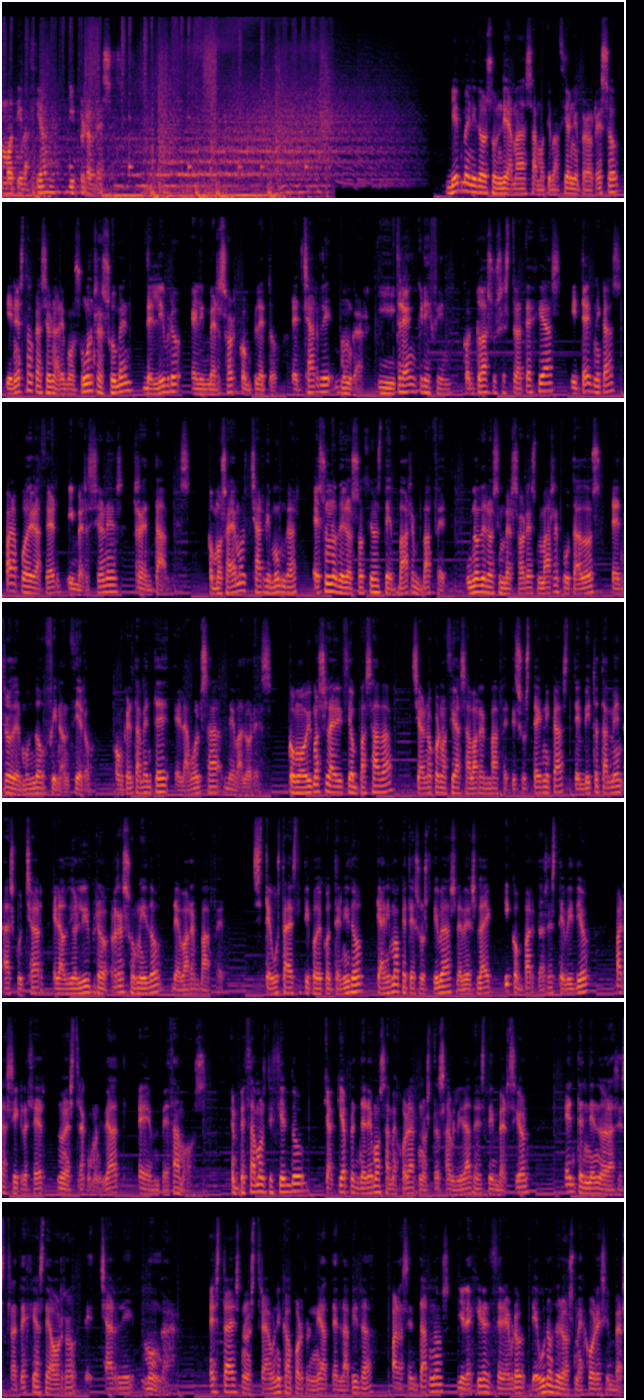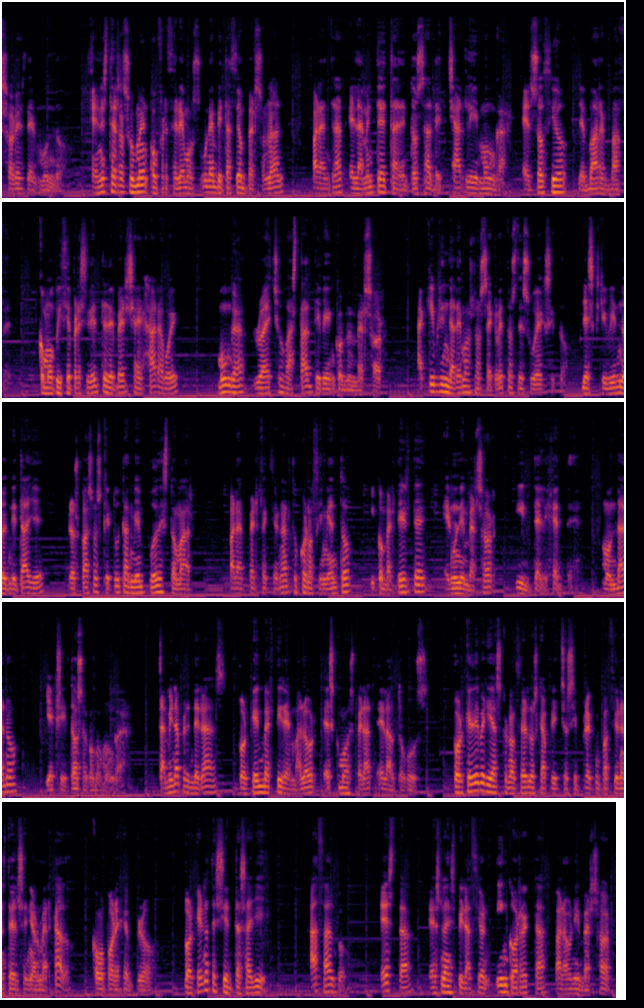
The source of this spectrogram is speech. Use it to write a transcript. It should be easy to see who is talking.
Speaker 1: motivación y progreso. Bienvenidos un día más a Motivación y Progreso y en esta ocasión haremos un resumen del libro El inversor completo de Charlie Munger y Trent Griffin con todas sus estrategias y técnicas para poder hacer inversiones rentables. Como sabemos, Charlie Munger es uno de los socios de Warren Buffett, uno de los inversores más reputados dentro del mundo financiero, concretamente en la bolsa de valores. Como vimos en la edición pasada, si aún no conocías a Warren Buffett y sus técnicas, te invito también a escuchar el audiolibro resumido de Warren Buffett. Si te gusta este tipo de contenido, te animo a que te suscribas, le des like y compartas este vídeo para así crecer nuestra comunidad. Empezamos. Empezamos diciendo que aquí aprenderemos a mejorar nuestras habilidades de inversión entendiendo las estrategias de ahorro de Charlie Munger. Esta es nuestra única oportunidad en la vida para sentarnos y elegir el cerebro de uno de los mejores inversores del mundo. En este resumen ofreceremos una invitación personal para entrar en la mente talentosa de Charlie Munger, el socio de Warren Buffett. Como vicepresidente de Berkshire Hathaway, Munger lo ha hecho bastante bien como inversor. Aquí brindaremos los secretos de su éxito, describiendo en detalle los pasos que tú también puedes tomar para perfeccionar tu conocimiento y convertirte en un inversor inteligente, mundano y exitoso como Munger. También aprenderás por qué invertir en valor es como esperar el autobús. ¿Por qué deberías conocer los caprichos y preocupaciones del señor mercado? Como por ejemplo, ¿por qué no te sientas allí? Haz algo. Esta es la inspiración incorrecta para un inversor.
